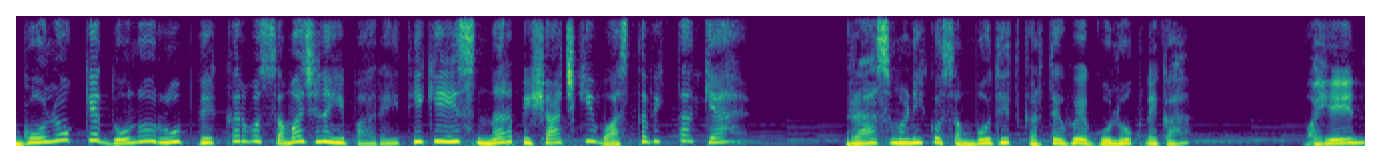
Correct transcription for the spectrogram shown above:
गोलोक के दोनों रूप देखकर वो समझ नहीं पा रही थी कि इस नर पिशाच की वास्तविकता क्या है। रासमणि को संबोधित करते हुए गोलोक ने कहा, बहन,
